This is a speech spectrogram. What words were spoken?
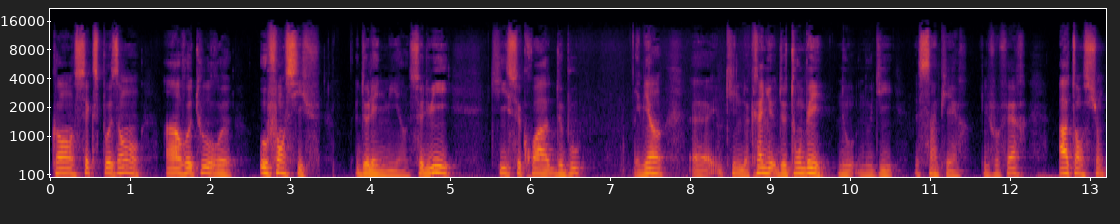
qu'en s'exposant à un retour offensif de l'ennemi, hein. celui qui se croit debout eh bien, euh, qu'ils ne craignent de tomber, nous, nous dit Saint Pierre. Il faut faire attention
